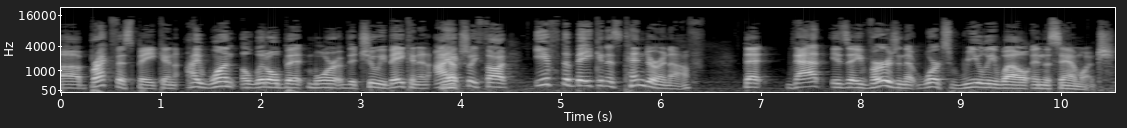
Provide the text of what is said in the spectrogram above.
uh, breakfast bacon, I want a little bit more of the chewy bacon, and I Yep. actually thought if the bacon is tender enough, that that is a version that works really well in the sandwich.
